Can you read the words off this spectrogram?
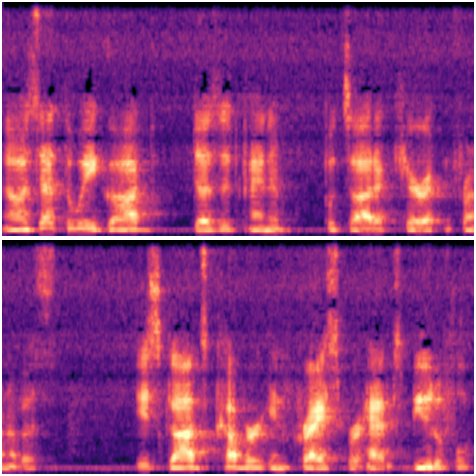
Now, is that the way God does it? Kind of puts out a carrot in front of us? Is God's cover in Christ perhaps beautiful,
